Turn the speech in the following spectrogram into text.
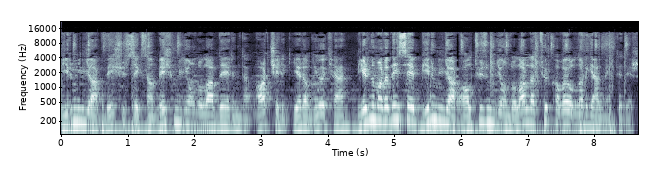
1 milyar 585 milyon dolar değerinde Arçelik yer alıyorken, 1 numarada ise 1 milyar 600 milyon dolarla Türk Hava Yolları gelmektedir.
